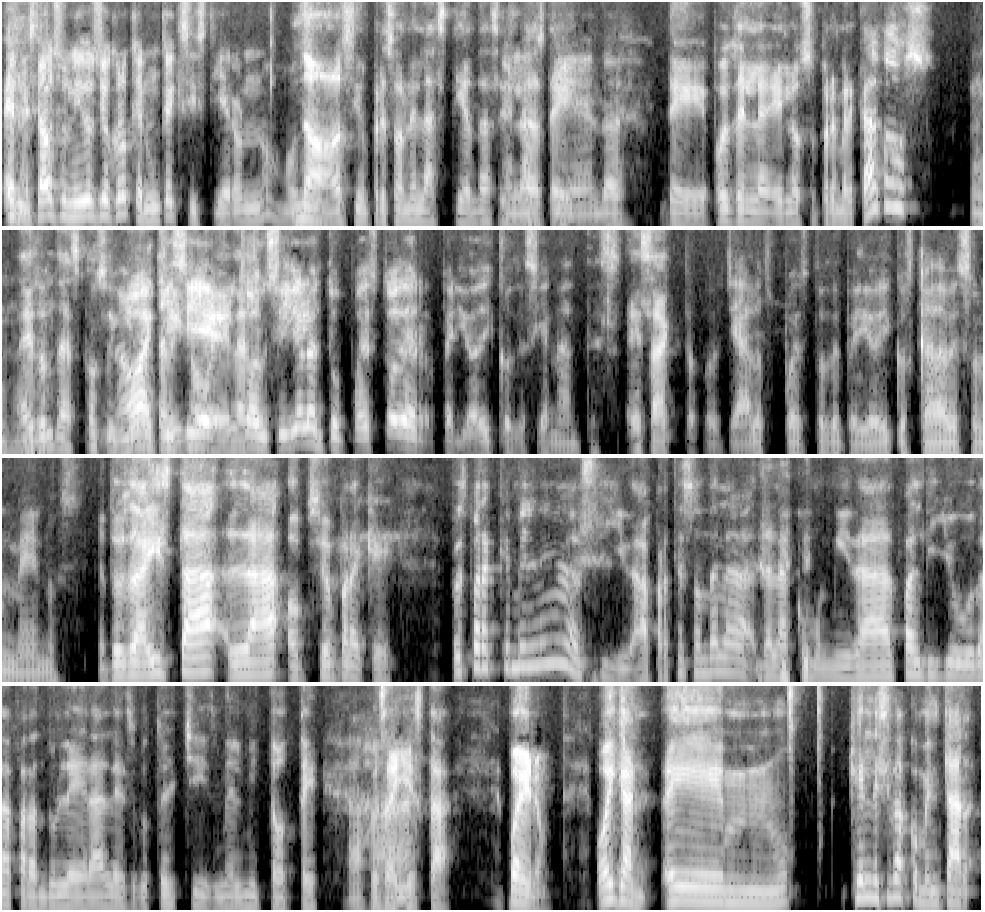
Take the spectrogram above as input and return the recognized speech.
En Estados Unidos yo creo que nunca existieron, ¿no? no, siempre son en las tiendas en estas las tiendas. de, pues en los supermercados. Es donde has conseguido. No, aquí sí, consíguelo en tu puesto de periódicos, decían antes. Exacto. Pues ya los puestos de periódicos cada vez son menos. Entonces ahí está la opción para que, pues para que me leas. Y aparte son de la, de la comunidad faldilluda, farandulera, les gusta el chisme, el mitote. Pues ahí está. Bueno, oigan, eh, ¿qué les iba a comentar?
